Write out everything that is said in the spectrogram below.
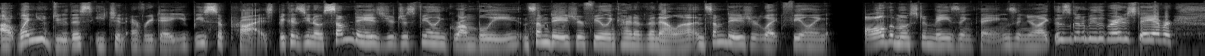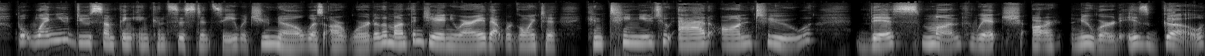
Uh, when you do this each and every day, you'd be surprised because, you know, some days you're just feeling grumbly, and some days you're feeling kind of vanilla, and some days you're like feeling all the most amazing things and you're like this is going to be the greatest day ever but when you do something in consistency which you know was our word of the month in January that we're going to continue to add on to this month which our new word is go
